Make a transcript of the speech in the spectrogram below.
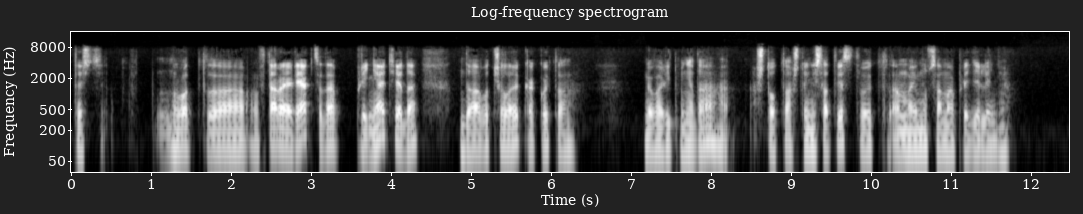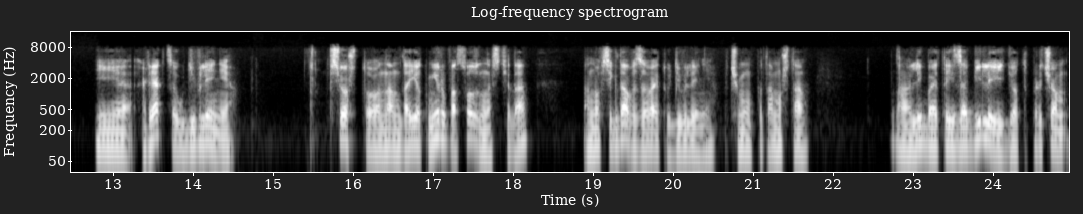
То есть ну, вот э, вторая реакция, да, принятие, да, да, вот человек какой-то говорит мне, да, что-то, что не соответствует моему самоопределению. И реакция удивления. Все, что нам дает мир в осознанности, да, оно всегда вызывает удивление. Почему? Потому что а, либо это изобилие идет, причем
